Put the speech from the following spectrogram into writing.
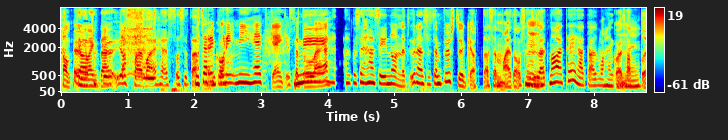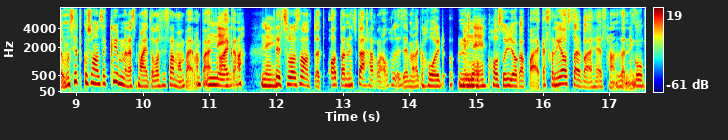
something Joo, like that. jossain vaiheessa sitä. Mutta se riippuu niin, mihin hetkeenkin se niin, tulee. kun sehän siinä on, että yleensä sen pystyykin ottaa sen maitolasin mm. silleen, että no, et ei hätää, että vahinkoja Niin. sattui. Mutta sitten kun se on se kymmenes maitolasi saman päivän päivän Niin. aikana, Niin. että sulla on sanottu, että ota nyt vähän rauhallisemmin, eikä hoidu niin kuin Niin. hosu joka paikassa, niin jossain vaiheessahan se niin kuin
